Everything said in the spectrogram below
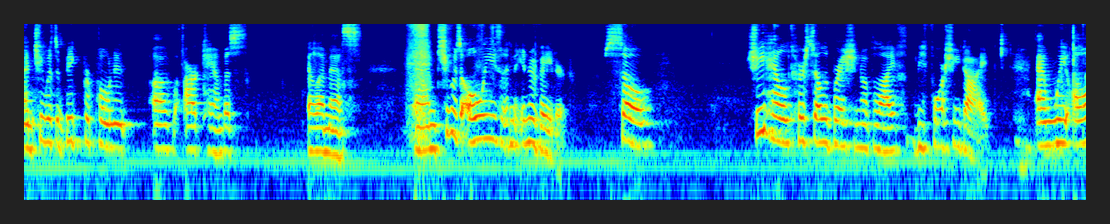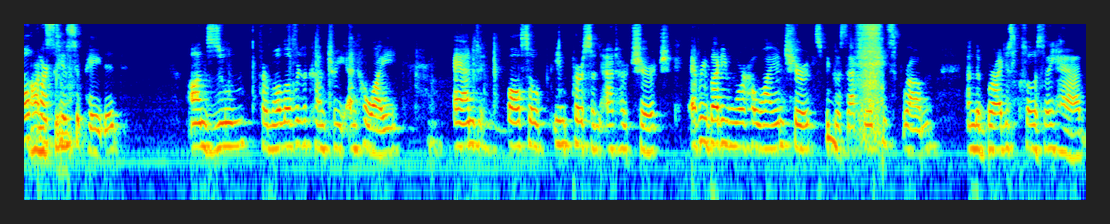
and she was a big proponent of our Canvas LMS. And she was always an innovator. So she held her celebration of life before she died. And we all on participated Zoom. on Zoom from all over the country and Hawaii, and also in person at her church. Everybody wore Hawaiian shirts because that's where she's from, and the brightest clothes they had.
